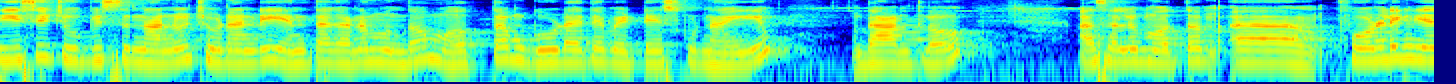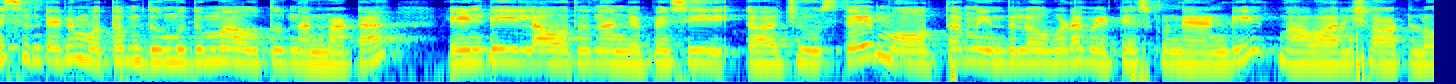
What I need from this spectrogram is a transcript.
తీసి చూపిస్తున్నాను. చూడండి ఎంత ఘనం ఉందో. మొత్తం గూడైతే పెట్టేసుకున్నాయి. దాంట్లో అసలు మొత్తం ఫోల్డింగ్ చేస్తుంటేనే మొత్తం దుమ్ము దుమ్ము అవుతుందనమాట ఏంటి ఇలా అవుతుందని చెప్పేసి చూస్తే మొత్తం ఇందులో కూడా పెట్టేసుకున్నాయండి. మా వారి షార్ట్లో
